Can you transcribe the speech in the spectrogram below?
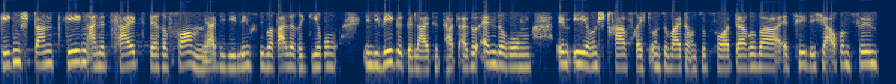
Gegenstand gegen eine Zeit der Reformen, ja, die die linksliberale Regierung in die Wege geleitet hat. Also Änderungen im Ehe- und Strafrecht und so weiter und so fort. Darüber erzähle ich ja auch im Film.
